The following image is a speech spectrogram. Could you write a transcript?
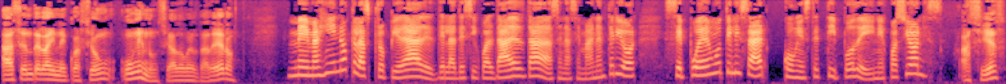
hacen de la inecuación un enunciado verdadero. Me imagino que las propiedades de las desigualdades dadas en la semana anterior se pueden utilizar con este tipo de inecuaciones. Así es,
